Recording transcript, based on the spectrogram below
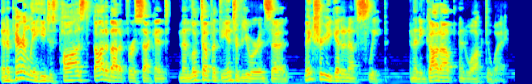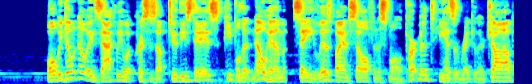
And apparently he just paused, thought about it for a second, and then looked up at the interviewer and said, make sure you get enough sleep. And then he got up and walked away. While we don't know exactly what Chris is up to these days, people that know him say he lives by himself in a small apartment, he has a regular job,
